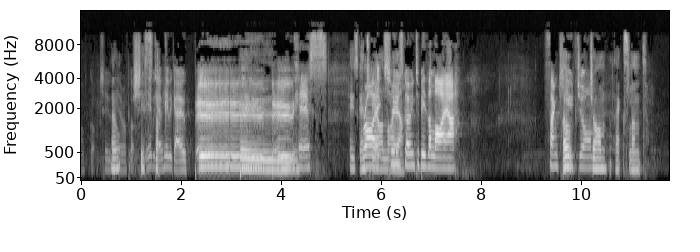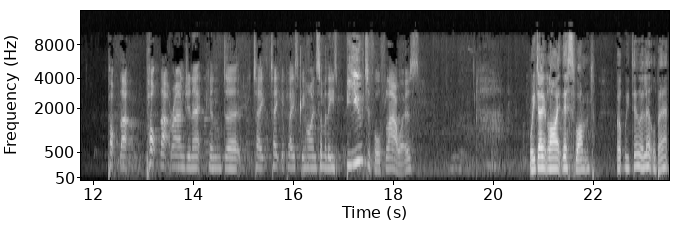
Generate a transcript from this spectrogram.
I've got two Oh, here. I've got two. Here oh, we go. Here we go. Boo, Boo. boo, hiss. Who's going right, to be our liar? who's going to be the liar? Thank you, oh, John. John, excellent. Pop that, pop that round your neck, and uh, take take your place behind some of these beautiful flowers. We don't like this one, but we do a little bit.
